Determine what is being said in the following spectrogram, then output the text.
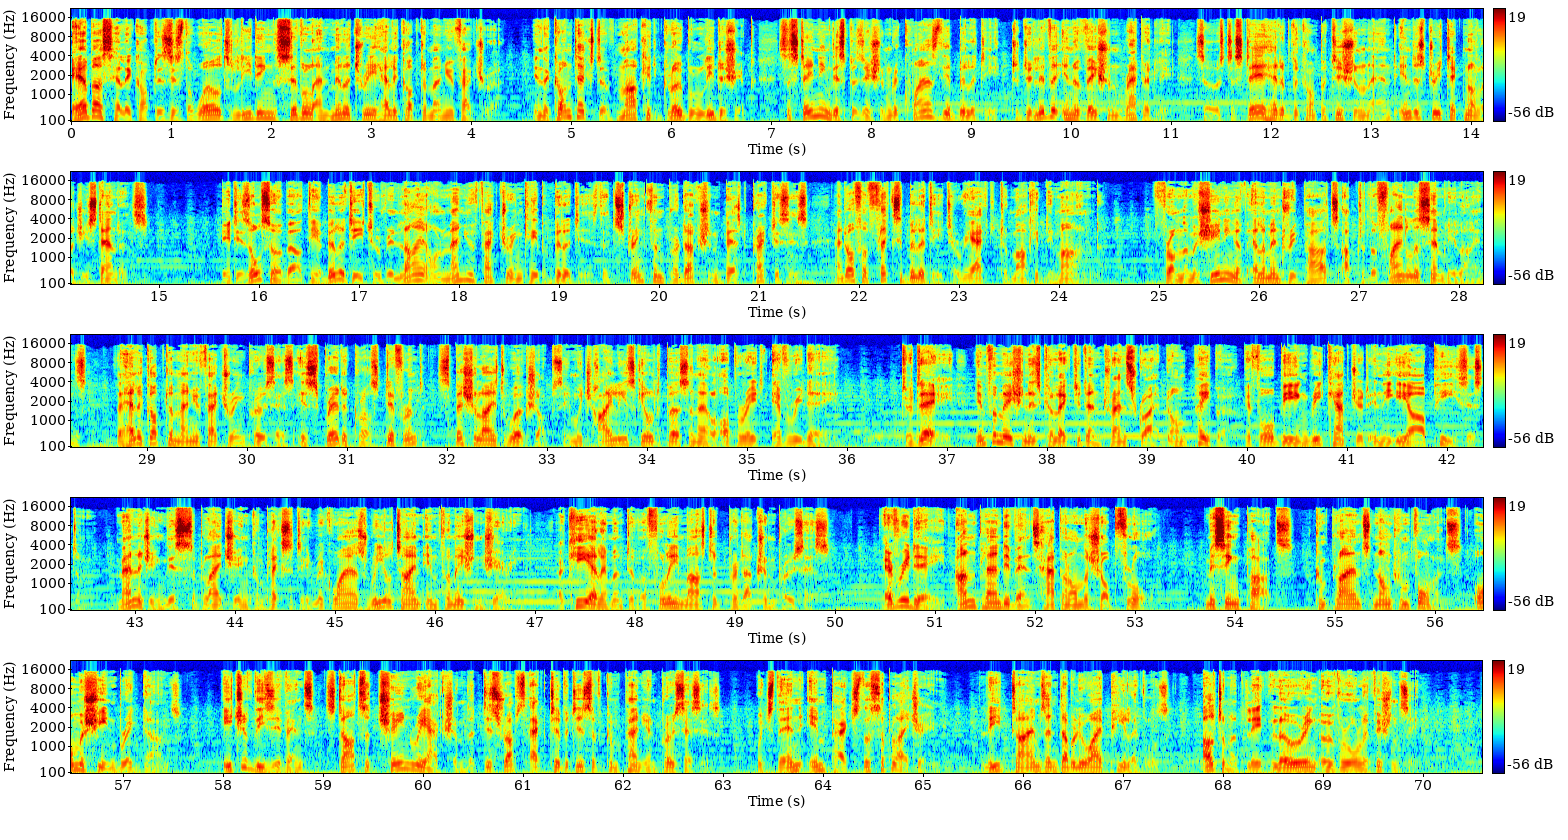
Airbus Helicopters is the world's leading civil and military helicopter manufacturer. In the context of market global leadership, sustaining this position requires the ability to deliver innovation rapidly so as to stay ahead of the competition and industry technology standards. It is also about the ability to rely on manufacturing capabilities that strengthen production best practices and offer flexibility to react to market demand. From the machining of elementary parts up to the final assembly lines, the helicopter manufacturing process is spread across different, specialized workshops in which highly skilled personnel operate every day. Today, information is collected and transcribed on paper before being recaptured in the ERP system. Managing this supply chain complexity requires real-time information sharing, a key element of a fully mastered production process. Every day, unplanned events happen on the shop floor. Missing parts, compliance non-conformance, or machine breakdowns. Each of these events starts a chain reaction that disrupts activities of companion processes, which then impacts the supply chain, lead times and WIP levels, ultimately lowering overall efficiency.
